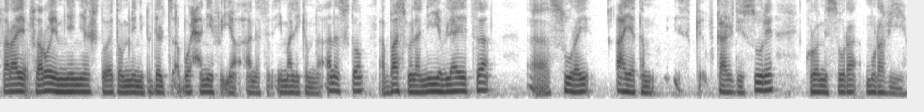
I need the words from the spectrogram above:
Второе, второе мнение, что это мнение придерживается Абу Ханиф и, Анас, и Малик ибн Анас, что Басмаля не является э, сурой, аятом из, в каждой суре, кроме сура Муравьи.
